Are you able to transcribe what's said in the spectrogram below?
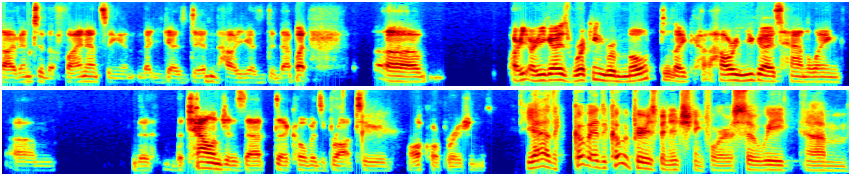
dive into the financing and that you guys did and how you guys did that. But uh, are are you guys working remote? Like, how are you guys handling um, the the challenges that uh, COVID's brought to all corporations? Yeah, the COVID the COVID period has been interesting for us. So we. Um,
